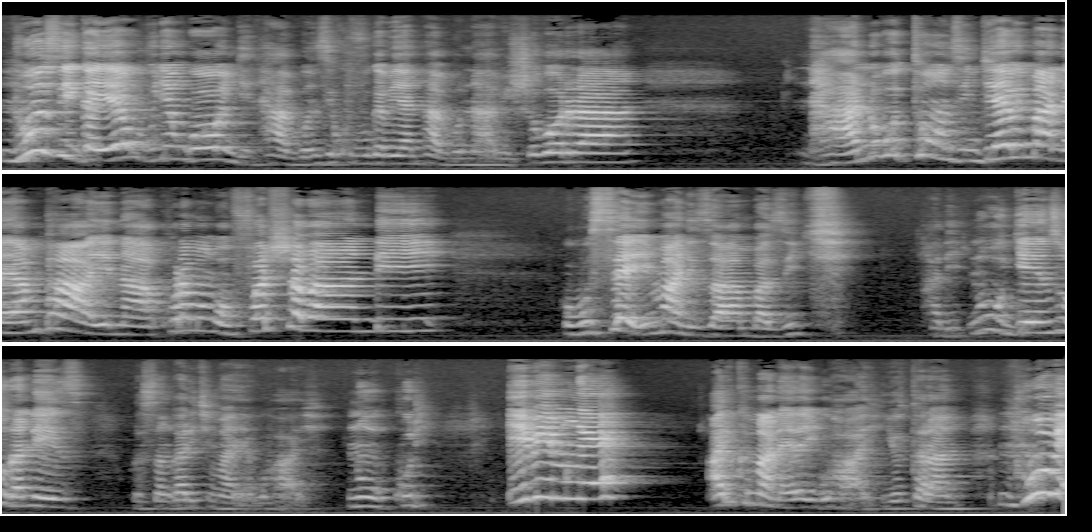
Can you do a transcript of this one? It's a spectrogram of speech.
Ntuzigaye uvuge ngo njye ntabwo nzi kuvuga biriya ntabwo nabishobora. Nta n'ubutunzi ngewe imana yampaye nakuramo ngo mfashe abandi. Ubu se imana izambaza iki? Hari n'ugenzura neza. Urasanga hari icyo imana yaguhaye. Ni ukuri. Ibimwe ariko imana yarayiguhaye iyo taranta ntube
